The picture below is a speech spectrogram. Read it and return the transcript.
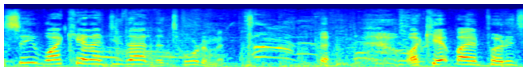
see, why can't I do that in a tournament? why can't my opponents? just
